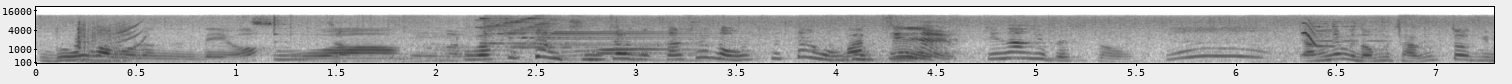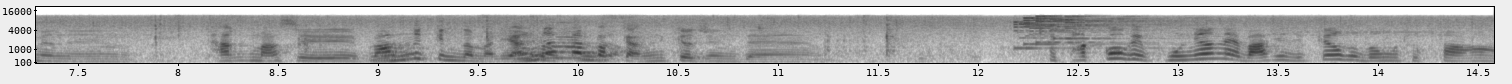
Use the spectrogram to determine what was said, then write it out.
녹아 버렸는데요? 진짜. 와, 수창 진짜 좋다. 술 너무 수창 엄청 찐해. 진하게 뱄어. 양념이 너무 자극적이면은 닭 맛을 못 느낀단 말이야. 양념만 밖에 안 느껴지는데. 닭고기 본연의 맛이 느껴서 너무 좋다.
